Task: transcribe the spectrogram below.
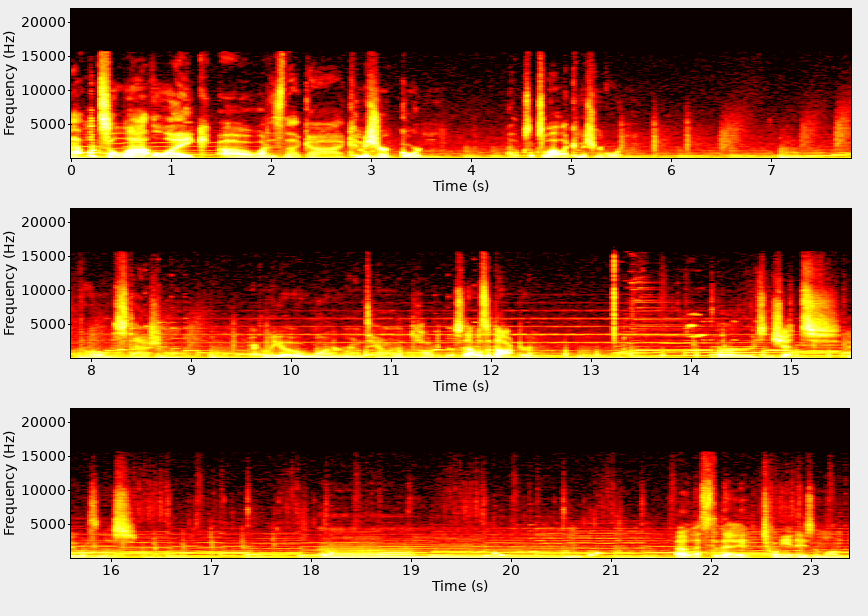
That looks a lot like... Oh, what is that guy? Commissioner Gordon. That looks, looks a lot like Commissioner Gordon. With a little mustache Alright, let me go wander around town and talk to this. That was a doctor. Birds and shit. Ooh, what's this? Um... Oh, that's today. 28 days in a month.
